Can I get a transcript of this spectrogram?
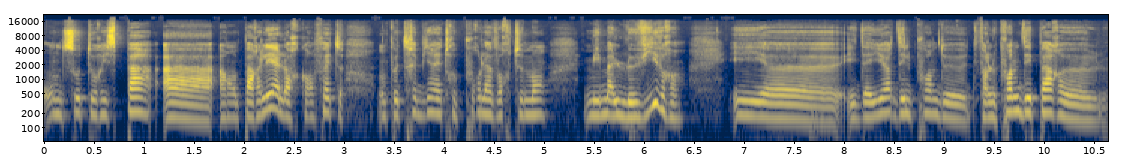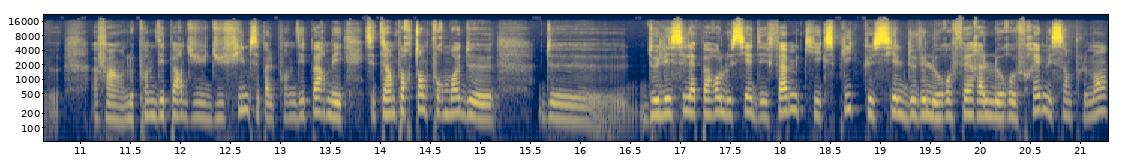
on ne s'autorise pas à, en parler, alors qu'en fait, on peut très bien être pour l'avortement, mais mal le vivre. Et, euh, d'ailleurs, dès le point de, enfin le point de départ, euh, enfin le point de départ du, du film, c'est pas le point de départ, mais c'était important pour moi de de, de laisser la parole aussi à des femmes qui expliquent que si elles devaient le refaire, elles le referaient, mais simplement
